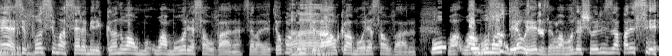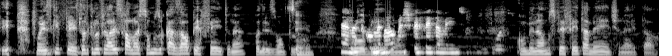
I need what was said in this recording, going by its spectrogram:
É, se fosse uma série americana, o, amor, o amor ia salvar, né? Sei lá, ia ter alguma coisa ah. no final que o amor ia salvar, né? O, o amor uma... fudeu eles, né? O amor deixou eles desaparecerem. Foi isso que fez. Tanto que no final eles falam, nós somos o casal perfeito, né? Quando eles vão pro. Sim. É, nós combinamos perfeitamente. Combinamos perfeitamente, né, e tal.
